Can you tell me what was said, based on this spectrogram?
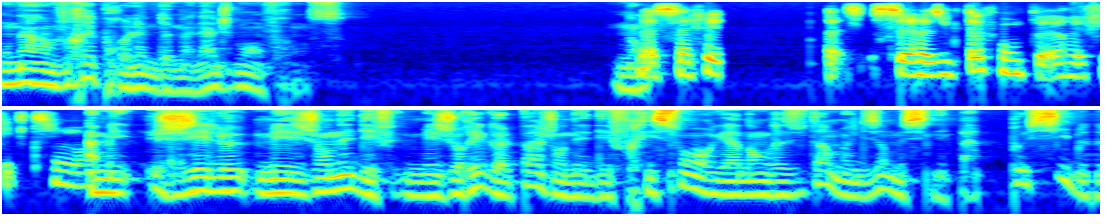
On a un vrai problème de management en France. Non. Bah, ça fait ces résultats font peur, effectivement. Ah mais j'ai le, mais j'en ai des, mais je rigole pas, j'en ai des frissons en regardant le résultat, en me disant mais ce n'est pas possible.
